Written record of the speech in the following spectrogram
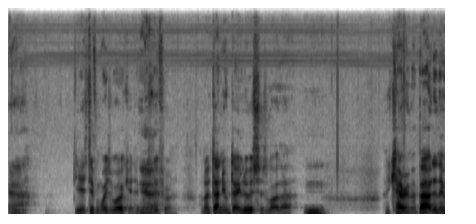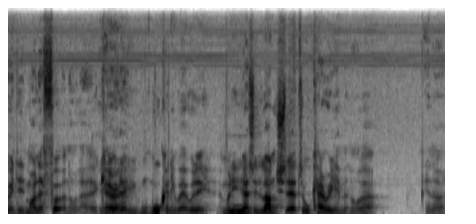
Yeah. Yeah, it's different ways of working. Everyone's Yeah. different. I know Daniel Day Lewis is like that. Mm. They carry him about, didn't they? When he did my left foot and all that. They carry, Yeah. He wouldn't walk anywhere, would he? And when he Mm. has his lunch, they had to all carry him and all that. You know,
